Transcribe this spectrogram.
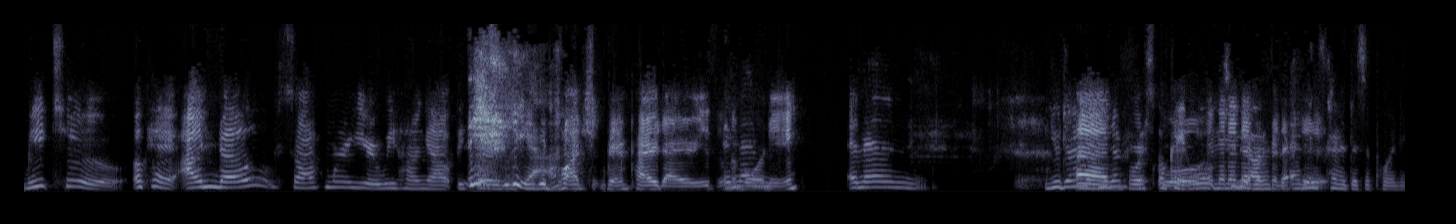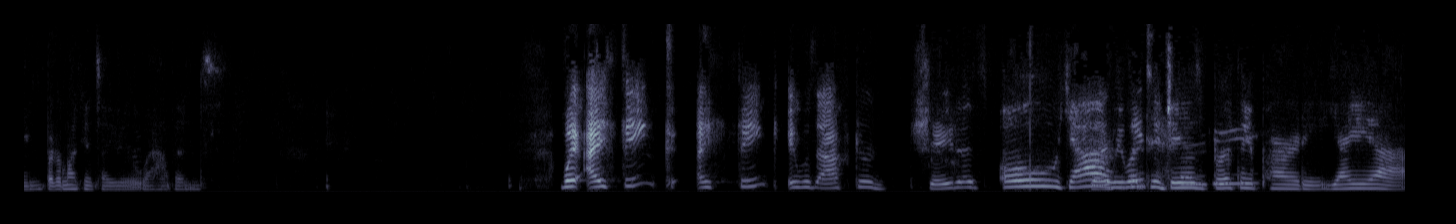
me too. Okay, I know sophomore year we hung out because we would watch Vampire Diaries in And the then- morning. And then you don't. Uh, you never, before school, okay, well, and then to I never honest, the finished ending's it. kind of disappointing, but I'm not gonna tell you what happens. Wait, I think I think it was after Jada's Oh yeah, we went to Jada's party? birthday party. Yeah, yeah, yeah.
